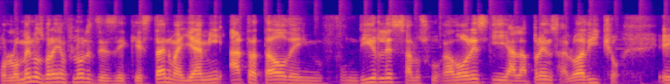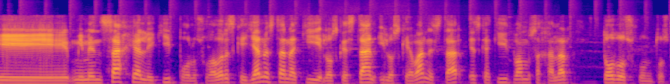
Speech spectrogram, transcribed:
por lo menos Brian Flores desde que está en Miami ha tratado de infundirles a los jugadores y a la prensa, lo ha dicho. Eh, mi mensaje al equipo, los jugadores que ya no están aquí, los que están y los que van a estar, es que aquí vamos a jalar todos juntos.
